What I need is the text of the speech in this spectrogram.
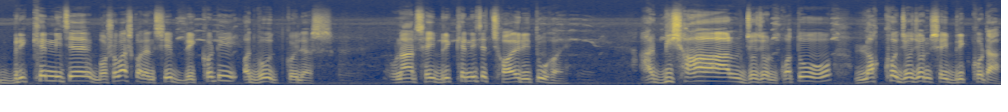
বৃক্ষের নিচে বসবাস করেন সেই বৃক্ষটি অদ্ভুত, কৈলাস। ওনার সেই বৃক্ষের নিচে ছয় ঋতু হয়। আর বিশাল যোজন, কত লক্ষ যোজন সেই বৃক্ষটা।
